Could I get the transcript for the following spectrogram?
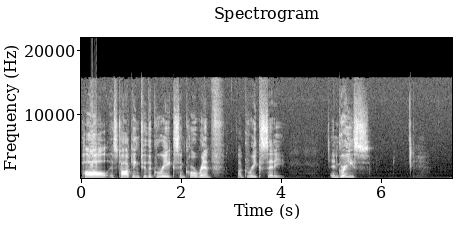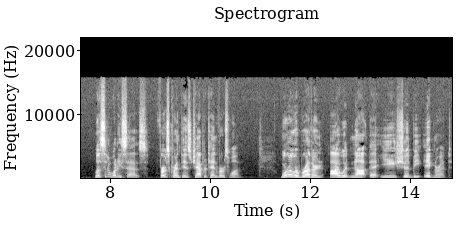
Paul is talking to the Greeks in Corinth, a Greek city. In Greece, listen to what he says. 1 Corinthians chapter 10 verse 1. Moreover, brethren, I would not that ye should be ignorant,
